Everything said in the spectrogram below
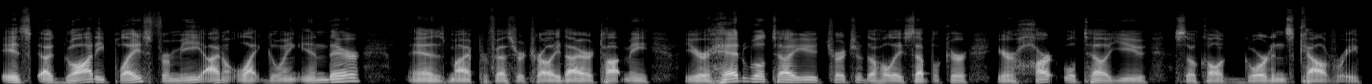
It's a gaudy place for me. I don't like going in there. As my professor Charlie Dyer taught me, your head will tell you Church of the Holy Sepulchre. Your heart will tell you so-called Gordon's Calvary,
